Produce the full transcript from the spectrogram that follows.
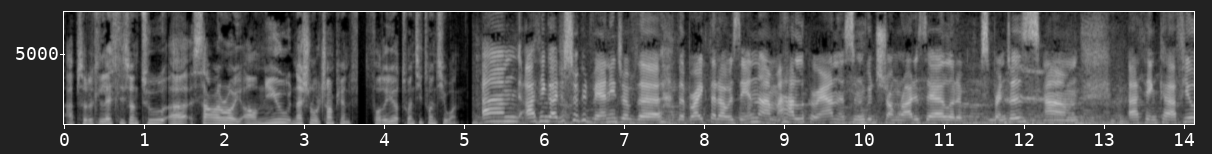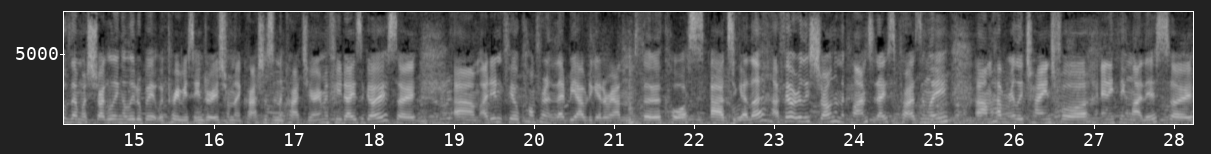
Absolutely. Let's listen to uh, Sarah Roy, our new national champion for the year 2021. Um, I think I just took advantage of the, the break that I was in. Um, I had a look around. There's some good, strong riders there, a lot of sprinters. Um, I think a few of them were struggling a little bit with previous injuries from their crashes in the criterium a few days ago. So um, I didn't feel confident that they'd be able to get around the course uh, together. I felt really strong in the climb today, surprisingly. Um, I haven't really trained for anything like this. So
